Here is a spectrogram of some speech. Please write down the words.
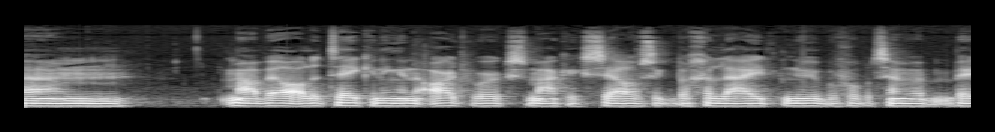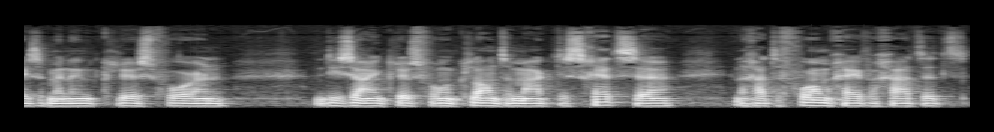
um, maar wel alle tekeningen en artworks maak ik zelf. Dus ik begeleid nu bijvoorbeeld zijn we bezig met een klus voor een, een designklus voor een klant en maak de schetsen. En dan gaat de vormgever gaat het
